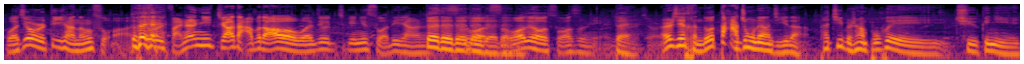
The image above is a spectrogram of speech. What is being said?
我就是地上能锁，对就是反正你只要打不倒我，我就给你锁地上，对对对对对对死活最后锁死你。对，而且很多大重量级的，他基本上不会去给你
